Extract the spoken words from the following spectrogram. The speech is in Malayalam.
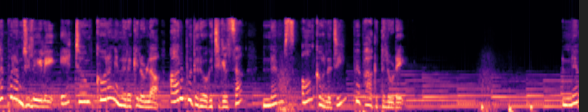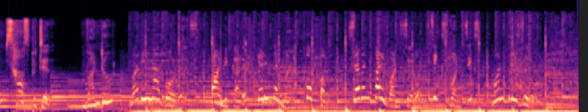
മലപ്പുറം ജില്ലയിലെ ഏറ്റവും കുറഞ്ഞ നിരക്കിലുള്ള അർബുദ രോഗ ചികിത്സ NIMS oncology വിഭാഗത്തിലൂടെ. NIMS hospital Wandoor Madina border Pandikkad Perinthalmanna Koppam seven five one zero six one six one three zero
